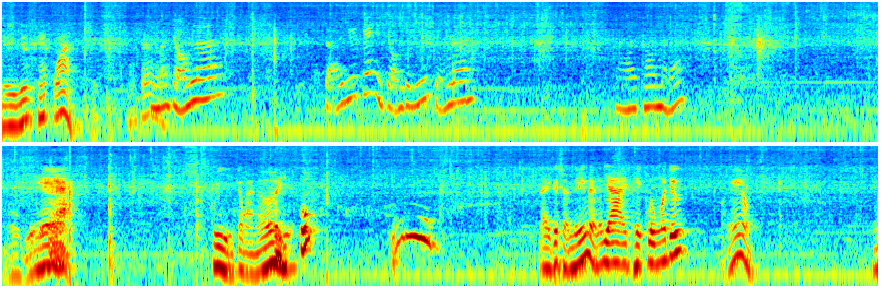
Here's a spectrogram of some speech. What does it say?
Nghi dưới khét quá. Thì nó trộn lên. Sợ dưới khác thì trộn từ dưới trộn lên. Rồi thôi mà đó. Oh yeah. Ui các bạn ơi. Út Đây cái sợi miếng này nó dai thiệt luôn á chứ thấy không? Ừ.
